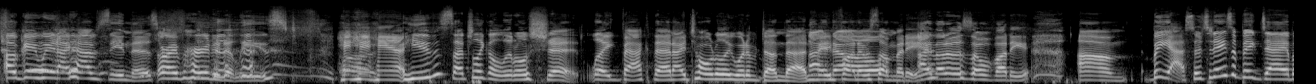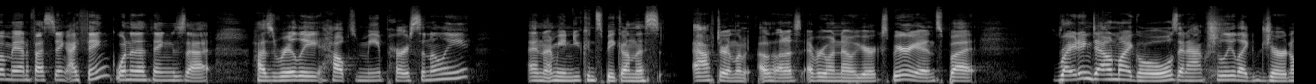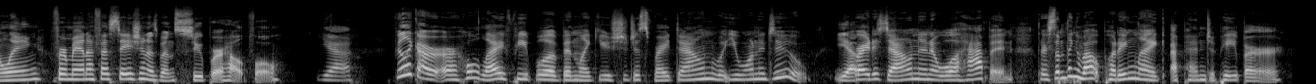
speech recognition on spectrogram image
Okay, wait, I have seen this, or I've heard it at least. he was such like a little shit. Like back then, I totally would have done that and made fun of somebody. I thought it was so funny. Um, but yeah, so today's a big day about manifesting. I think one of the things that has really helped me personally, and I mean, you can speak on this after and let, me, let us everyone know your experience, but writing down my goals and actually like journaling for manifestation has been super helpful. yeah, I feel like our, our whole life, people have been like, you should just write down what you want to do. Yeah. write it down and it will happen. There's something about putting like a pen to paper.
